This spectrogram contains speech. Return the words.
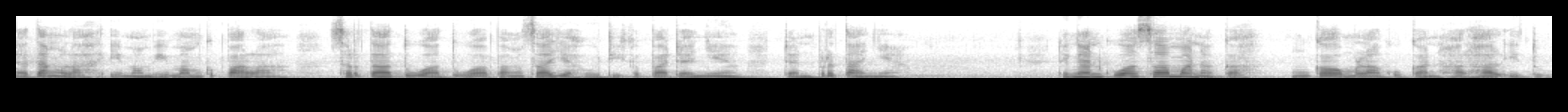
datanglah imam-imam kepala serta tua-tua bangsa Yahudi kepadanya dan bertanya, "Dengan kuasa manakah engkau melakukan hal-hal itu?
